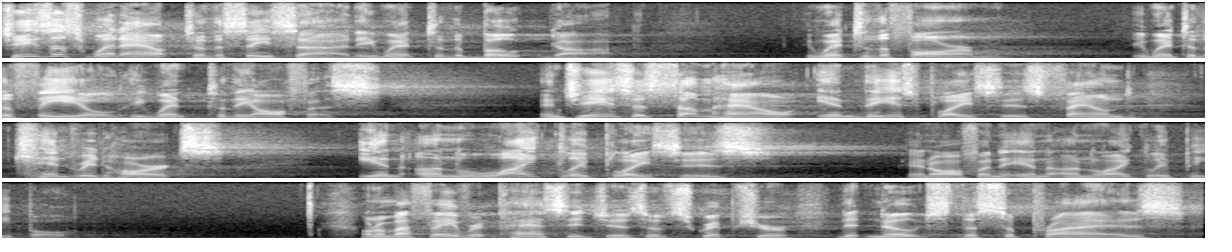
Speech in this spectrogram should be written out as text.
Jesus went out to the seaside, he went to the boat dock, he went to the farm, he went to the field, he went to the office. And Jesus somehow in these places found kindred hearts in unlikely places and often in unlikely people. One of my favorite passages of Scripture that notes the surprise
